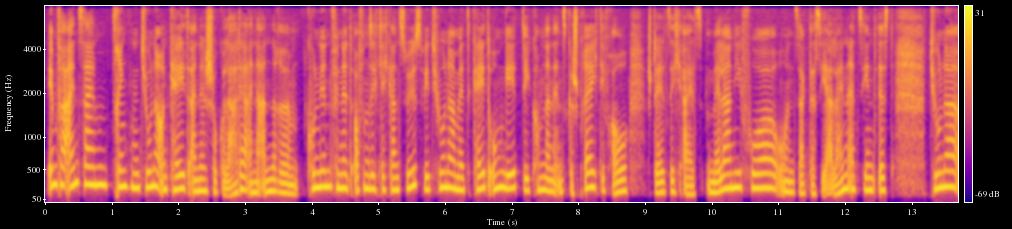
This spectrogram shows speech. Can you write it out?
Im Vereinsheim trinken Tuna und Kate eine Schokolade. Eine andere Kundin findet offensichtlich ganz süß, wie Tuna mit Kate umgeht. Die kommen dann ins Gespräch. Die Frau stellt sich als Melanie vor und sagt, dass sie alleinerziehend ist. Tuna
